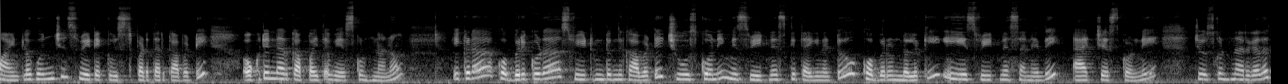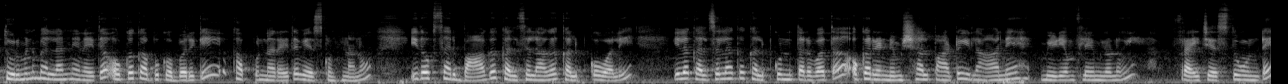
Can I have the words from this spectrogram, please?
మా ఇంట్లో కొంచెం స్వీట్ ఎక్కువ ఇష్టపడతారు కాబట్టి ఒకటిన్నర కప్ అయితే వేసుకుంటున్నాను. ఇక్కడ కొబ్బరి కూడా స్వీట్ ఉంటుంది కాబట్టి చూసుకొని మీ స్వీట్నెస్కి తగినట్టు కొబ్బరి ఉండలకి ఈ స్వీట్నెస్ అనేది యాడ్ చేసుకోండి. చూసుకుంటున్నారు కదా తురిమిన బెల్లాన్ని నేనైతే ఒక కప్పు కొబ్బరికి కప్పున్నర అయితే వేసుకుంటున్నాను. ఇది ఒకసారి బాగా కలిసేలాగా కలుపుకోవాలి. ఇలా కలిసేలాగా కలుపుకున్న తర్వాత ఒక రెండు నిమిషాల పాటు ఇలానే మీడియం ఫ్లేమ్లోని ఫ్రై చేస్తూ ఉంటే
